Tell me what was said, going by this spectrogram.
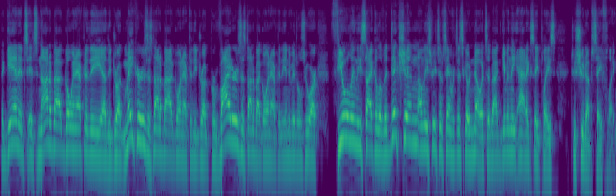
again, it's it's not about going after the uh, the drug makers. It's not about going after the drug providers. It's not about going after the individuals who are fueling the cycle of addiction on the streets of San Francisco. No, it's about giving the addicts a place to shoot up safely.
